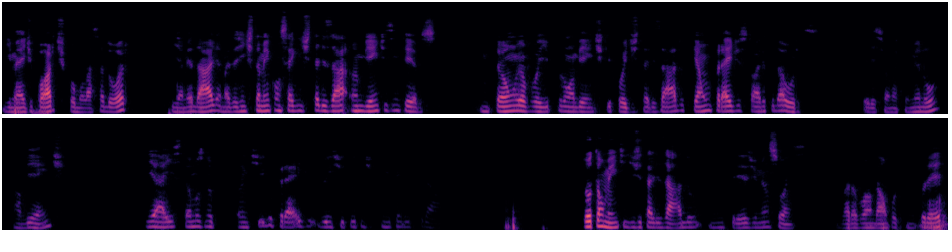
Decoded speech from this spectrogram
e médio porte, como o laçador e a medalha, mas a gente também consegue digitalizar ambientes inteiros. Então eu vou ir para um ambiente que foi digitalizado, que é um prédio histórico da URGS. Seleciono aqui o menu, ambiente, e aí estamos no antigo prédio do Instituto de Química Industrial. Totalmente digitalizado em três dimensões. Agora eu vou andar um pouquinho por ele.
